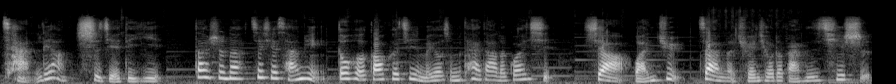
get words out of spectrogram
产量世界第一。但是呢，这些产品都和高科技没有什么太大的关系。像玩具占了全球的百分之七十，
